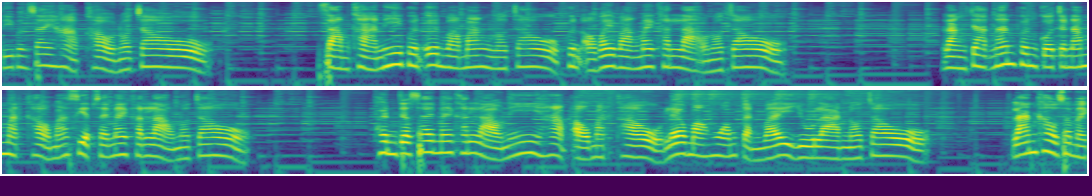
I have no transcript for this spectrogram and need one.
ที่เพิ่นใส่หาบเข่าเนาะเจ้าสามขานี่เพิ่นเอิ้นว่ามั่งเนาะเจ้า เพิ่นเอาไว้วางไม้คันหลาวเนาะเจ้า หลังจากนั้นเพิ่นก็จะนำมัดเข่ามาเสียบใส่ไม้คันเหล่าเนาะเจ้า เพิ่นจะใส่ไม้คันเหล่านี่หาบเอาหมัดเข่าแล้วมาห่วมกันไว้อยู่ลานเนาะเจ้าร้านข้าวสมัย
